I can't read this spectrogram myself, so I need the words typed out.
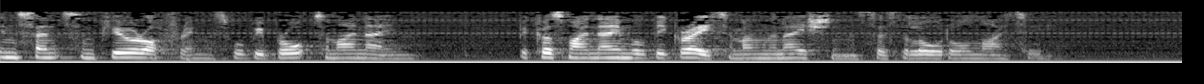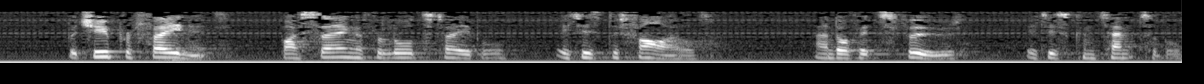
incense and pure offerings will be brought to my name because my name will be great among the nations, says the Lord Almighty. But you profane it by saying of the Lord's table, it is defiled, and of its food, it is contemptible.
